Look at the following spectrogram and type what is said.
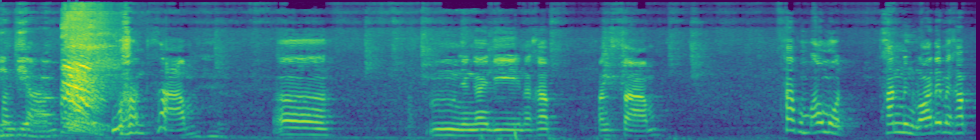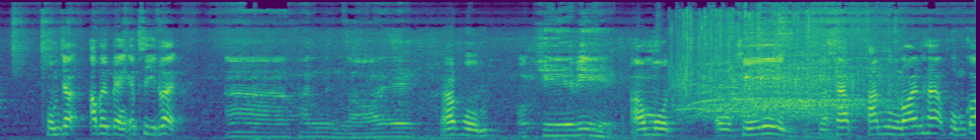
นิดเดียวครับพันสามเอออืมยังไงดีนะครับพันสาม ถ้าผมเอาหมดพันหนึ่งร้อยได้ไหมครับ ผมจะเอาไปแบ่ง FC ด้วย อ่าพันหนึ่งร้อยครับผม โอเคพี่ เอาหมด โอเคนะครับพันหนึ่งร้อยนะฮะผมก็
